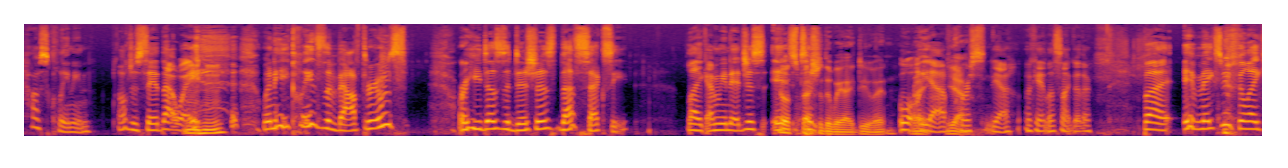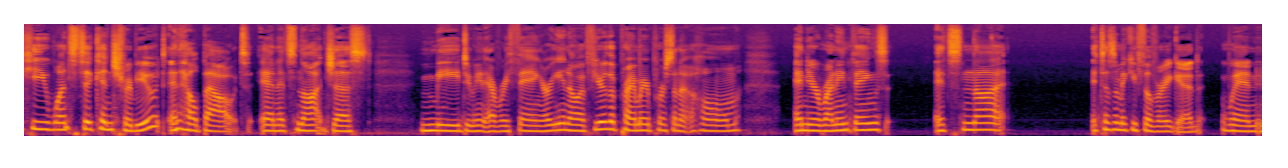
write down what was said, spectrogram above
house cleaning. I'll just say it that way. Mm-hmm. when he cleans the bathrooms or he does the dishes, that's sexy. Like, I mean, it just, it, No, to- especially the way i do it Well, right? yeah, of course. Yeah. Okay, let's not go there. But it makes me feel like he wants to contribute and help out. And it's not just me doing everything. Or, you know, if you're the primary person at home and you're running things, it's not, it doesn't make you feel very good when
